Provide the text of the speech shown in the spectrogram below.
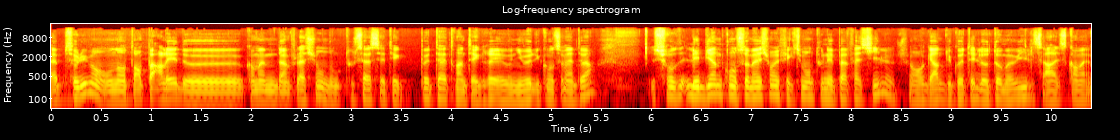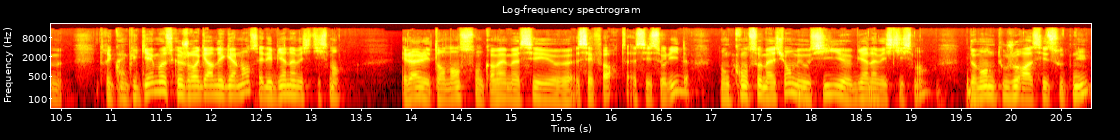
absolument, on entend parler de quand même d'inflation. Donc tout ça, c'était peut-être intégré au niveau du consommateur. Sur les biens de consommation, effectivement, tout n'est pas facile. Si on regarde du côté de l'automobile, ça reste quand même très compliqué. Moi, ce que je regarde également, c'est les biens d'investissement. Et là, les tendances sont quand même assez, euh, assez fortes, assez solides. Donc consommation, mais aussi euh, bien investissement. Demande toujours assez soutenue.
